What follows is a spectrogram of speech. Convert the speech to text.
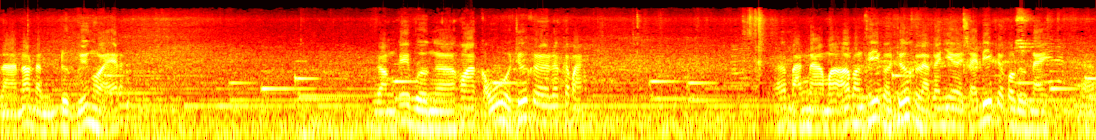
là nó là đường Nguyễn Huệ đó. Gần cái vườn hoa cũ hồi trước đó, các bạn đó, bạn nào mà ở Phan Thiết hồi trước là coi như là sẽ biết cái con đường này. Đó.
